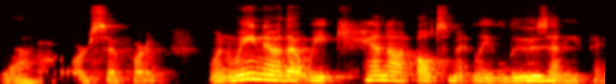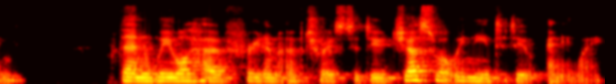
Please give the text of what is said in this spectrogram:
Yeah. Or, or so forth. When we know that we cannot ultimately lose anything, then we will have freedom of choice to do just what we need to do anyway.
